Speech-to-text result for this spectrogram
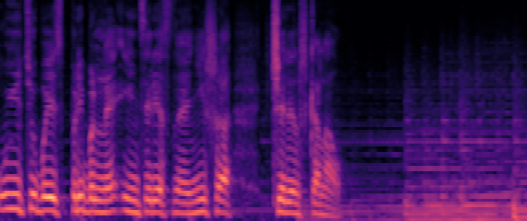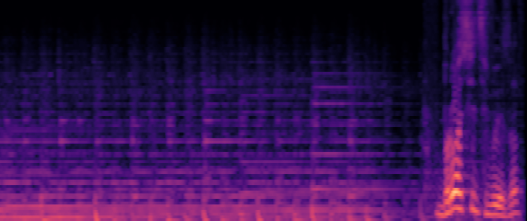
у YouTube есть прибыльная и интересная ниша челлендж-канал. Бросить вызов,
